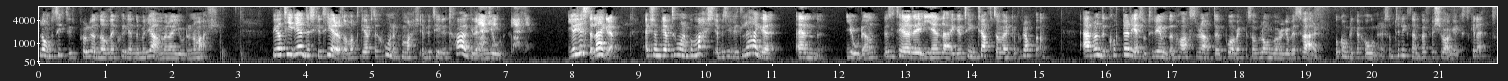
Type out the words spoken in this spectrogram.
långsiktigt på grund av den skiljande miljön mellan jorden och Mars. Vi har tidigare diskuterat om att gravitationen på Mars är betydligt högre än jord. Ja, just det, lägre. Eftersom gravitationen på Mars är betydligt lägre än jorden resulterar det i en lägre tyngdkraft som verkar på kroppen. Även under korta resor till rymden har astronauter påverkats av långvariga besvär och komplikationer som till exempel försvagat skelett.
